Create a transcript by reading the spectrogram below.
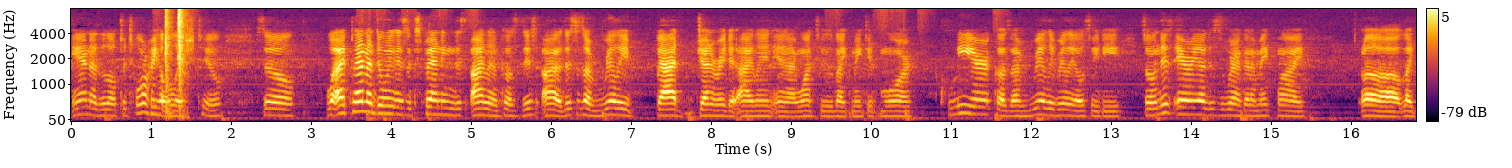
and a little tutorial-ish too. So, what I plan on doing is expanding this island because this uh, this is a really bad generated island and I want to like make it more clear because I'm really really OCD. So in this area, this is where I'm gonna make my uh like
